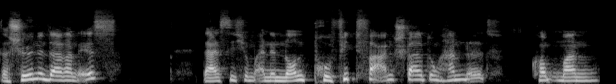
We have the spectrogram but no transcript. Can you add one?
das Schöne daran ist, da es sich um eine Non-Profit-Veranstaltung handelt, kommt man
